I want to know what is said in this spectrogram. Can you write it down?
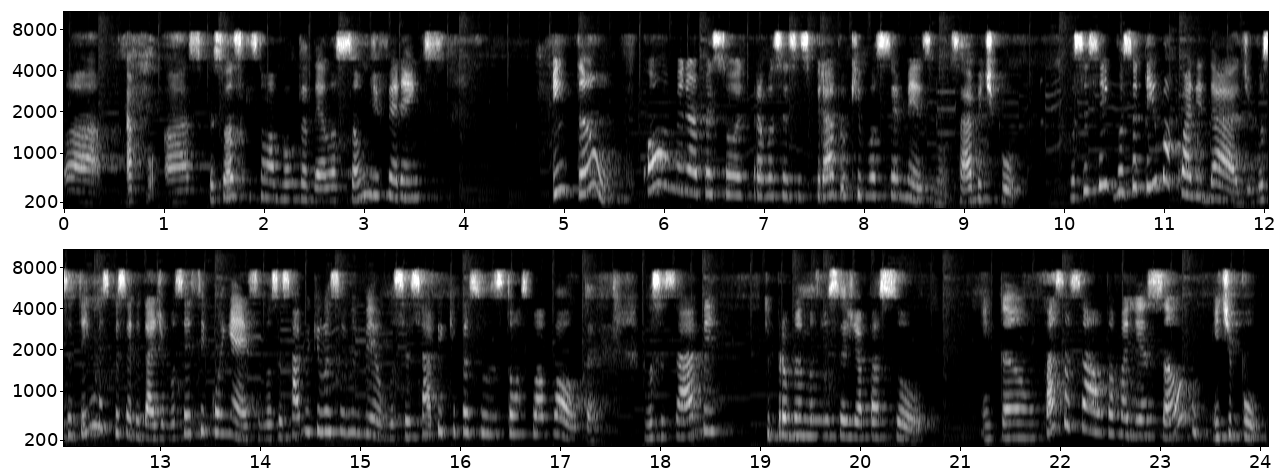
ah, a, as pessoas que estão à volta dela são diferentes. Então, qual a melhor pessoa para você se inspirar do que você mesmo, sabe? Tipo, você, se, você tem uma qualidade, você tem uma especialidade, você se conhece, você sabe o que você viveu, você sabe que pessoas estão à sua volta, você sabe que problemas você já passou. Então, faça essa autoavaliação e, tipo,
